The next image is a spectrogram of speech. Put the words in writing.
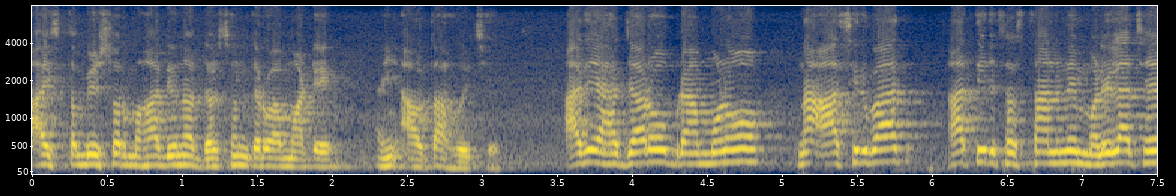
આ સ્તંભેશ્વર મહાદેવના દર્શન કરવા માટે અહીં આવતા હોય છે. આજે હજારો બ્રાહ્મણોના આશીર્વાદ આ તીર્થસ્થાનને મળેલા છે.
